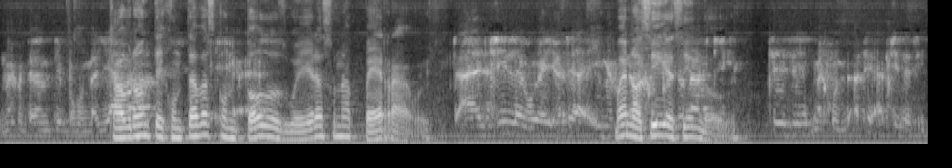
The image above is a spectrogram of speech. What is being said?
Me juntaba un tiempo con Dayana. Cabrón, te juntabas con eh, todos, güey, eras una perra, güey. Ah, el Chile, güey, o sea... Y me bueno, sigue siendo, güey. Sí, sí, me juntaba, sí, al Chile sí.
